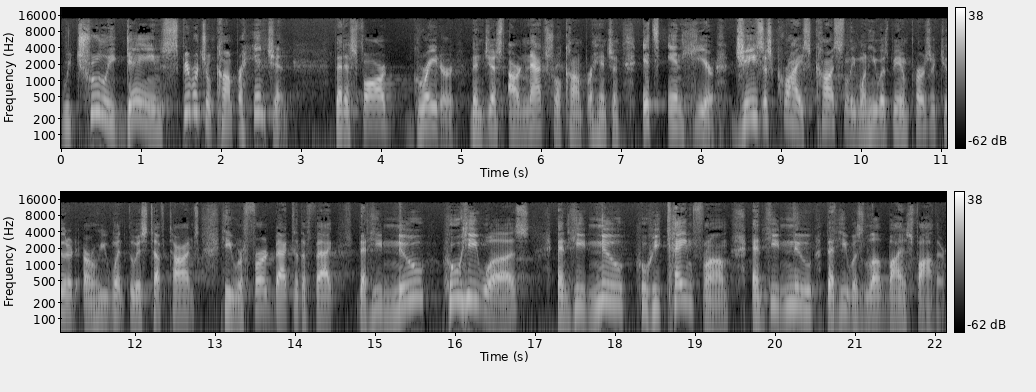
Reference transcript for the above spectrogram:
we truly gain spiritual comprehension that is far greater than just our natural comprehension. It's in here. Jesus Christ constantly, when he was being persecuted or he went through his tough times, he referred back to the fact that he knew who he was and he knew who he came from and he knew that he was loved by his Father.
